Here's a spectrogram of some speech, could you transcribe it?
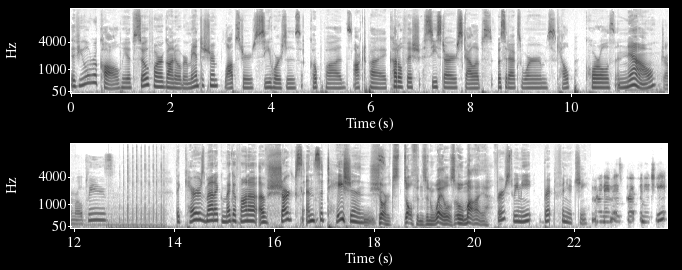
If you will recall, we have so far gone over mantis shrimp, lobsters, seahorses, copepods, octopi, cuttlefish, sea stars, scallops, osedax worms, kelp, corals, and now Drumroll, please. the charismatic megafauna of sharks and cetaceans. Sharks, dolphins, and whales, oh my! First, we meet Brit Finucci. My name is Brit Finucci,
